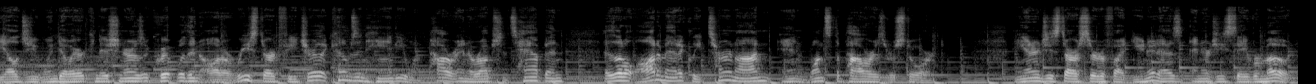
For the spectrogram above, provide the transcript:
The LG window air conditioner is equipped with an auto restart feature that comes in handy when power interruptions happen, as it'll automatically turn on and once the power is restored. The Energy Star certified unit has Energy Saver mode,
